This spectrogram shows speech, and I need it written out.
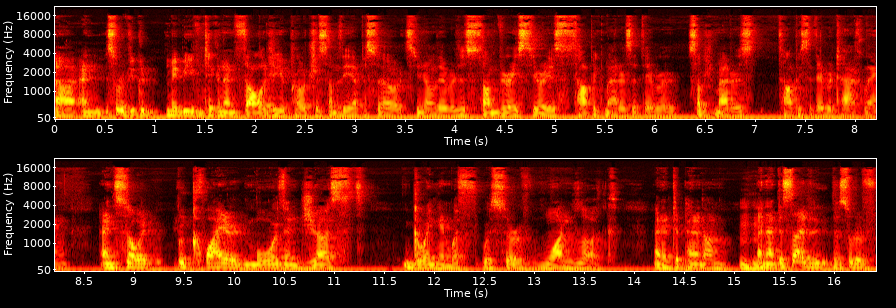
uh, and sort of you could maybe even take an anthology approach to some of the episodes. You know, there were just some very serious topic matters that they were subject matters topics that they were tackling, and so it required more than just going in with with sort of one look, and it depended on. And I decided to sort of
